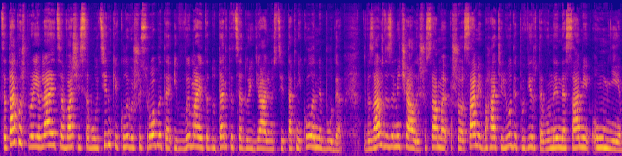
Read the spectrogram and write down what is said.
Це також проявляється в вашій самооцінці, коли ви щось робите, і ви маєте дотерти це до ідеальності. Так ніколи не буде. Ви завжди замічали, що саме що самі багаті люди, повірте, вони не самі умні.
